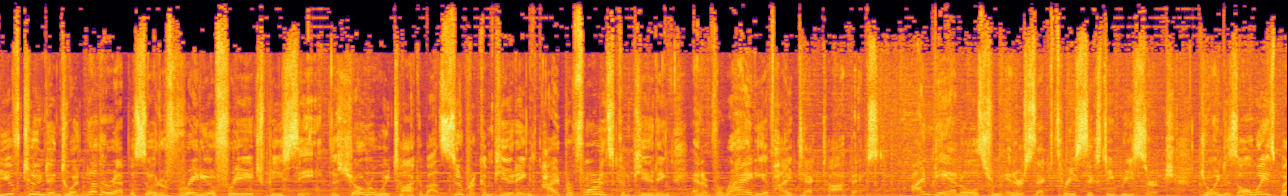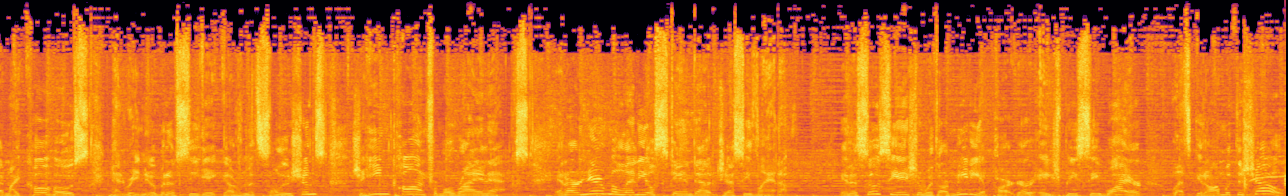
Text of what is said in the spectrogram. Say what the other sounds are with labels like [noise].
You've tuned into another episode of Radio Free HPC, the show where we talk about supercomputing, high performance computing, and a variety of high tech topics. I'm Dan Olds from Intersect 360 Research, joined as always by my co hosts Henry Newman of Seagate Government Solutions, Shaheen Khan from Orion X, and our near millennial standout Jesse Lanham. In association with our media partner, HPC Wire, let's get on with the show.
